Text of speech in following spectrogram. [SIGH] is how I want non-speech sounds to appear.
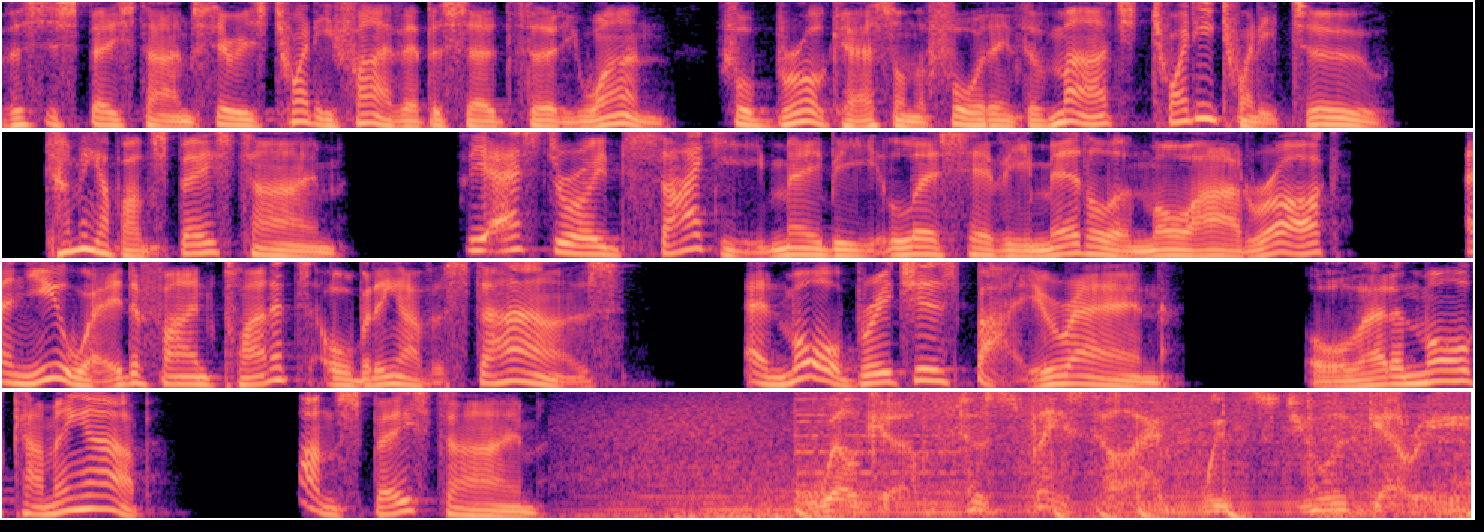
This is Spacetime Series 25, Episode 31, for broadcast on the 14th of March 2022. Coming up on Spacetime, the asteroid Psyche may be less heavy metal and more hard rock, a new way to find planets orbiting other stars, and more breaches by Iran. All that and more coming up on Spacetime. Welcome to Space Time with Stuart Gary.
